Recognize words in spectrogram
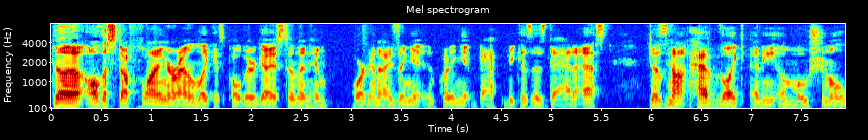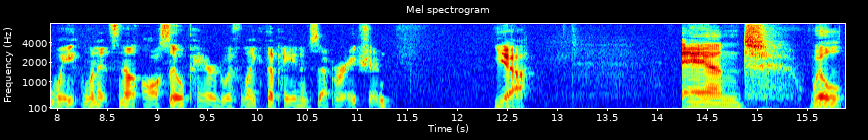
the all the stuff flying around like it's poltergeist and then him organizing it and putting it back because his dad asked does not have like any emotional weight when it's not also paired with like the pain of separation. Yeah. And we'll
